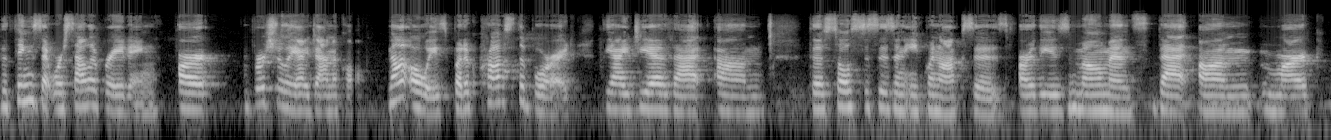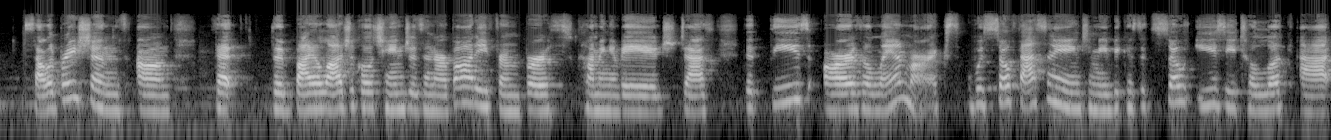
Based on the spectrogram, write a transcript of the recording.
the things that we're celebrating are virtually identical. Not always, but across the board. The idea that um, the solstices and equinoxes are these moments that um, mark celebrations um, that the biological changes in our body from birth coming of age death that these are the landmarks. Was so fascinating to me because it's so easy to look at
